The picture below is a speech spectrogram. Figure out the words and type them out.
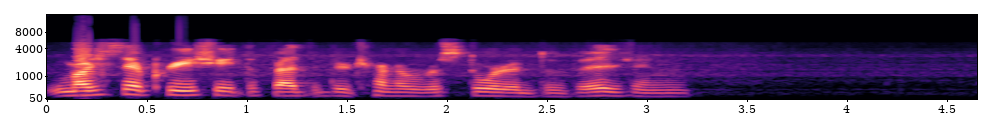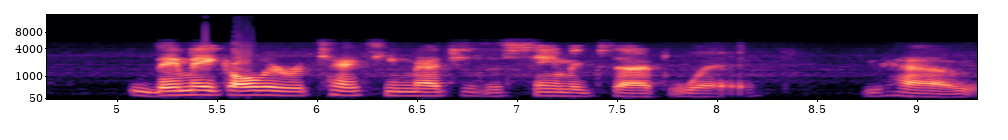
much as I appreciate the fact that they're trying to restore the division, they make all their tag team matches the same exact way. You have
